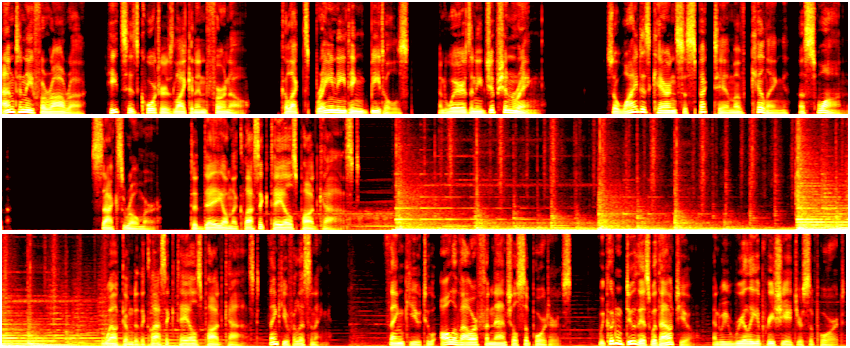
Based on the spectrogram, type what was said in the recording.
Antony Ferrara heats his quarters like an inferno, collects brain eating beetles, and wears an Egyptian ring. So, why does Cairn suspect him of killing a swan? Sax Rohmer, today on the Classic Tales podcast. Welcome to the Classic Tales podcast. Thank you for listening. Thank you to all of our financial supporters. We couldn't do this without you, and we really appreciate your support.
